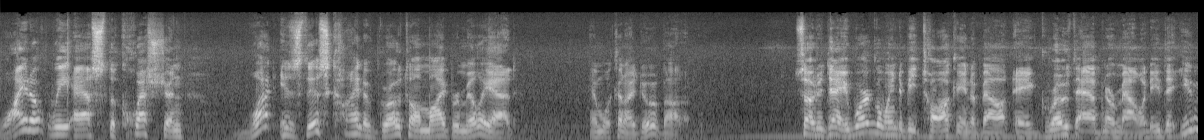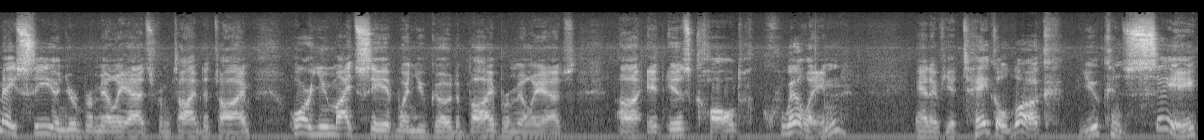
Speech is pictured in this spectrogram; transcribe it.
why don't we ask the question, what is this kind of growth on my bromeliad? And what can I do about it? So today we're going to be talking about a growth abnormality that you may see in your bromeliads from time to time, or you might see it when you go to buy bromeliads. Uh, it is called quilling, and if you take a look, you can see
